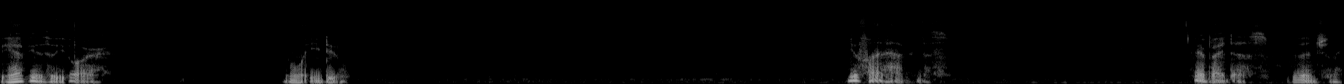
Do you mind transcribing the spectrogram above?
Be happy with who you are and what you do. You'll find happiness. Everybody does, eventually.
